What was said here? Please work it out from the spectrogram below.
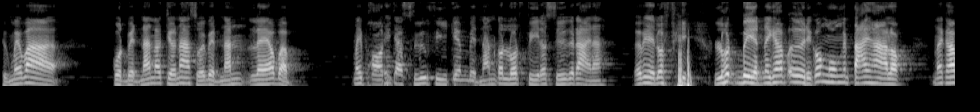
ถึงแม้ว่า กดเบ็ดนั้นแล้วเจอหน้าสวยเบ็ดนั้น แล้วแบบไม่พอที่จะซื้อฟรีเกมเบ็ดนั้นก็ลดฟรีแล้วซื้อก็ได้นะเออไม่ใช่ลดฟรีลดเบ็ดนะครับ เออเดี๋ยวก็งงกันตายหาหรอกนะครับ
